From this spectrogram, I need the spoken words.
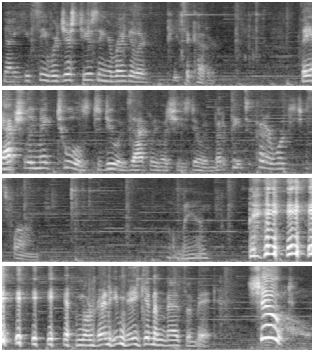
now you can see we're just using a regular pizza cutter. They actually make tools to do exactly what she's doing, but a pizza cutter works just fine. Oh man. I'm already making a mess of it. Shoot! Oh.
